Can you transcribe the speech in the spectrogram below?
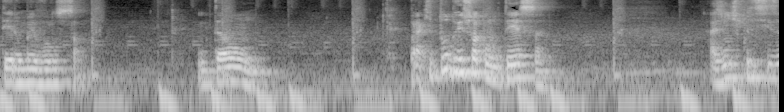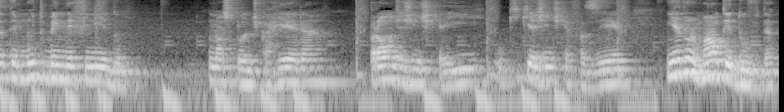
ter uma evolução. Então, para que tudo isso aconteça, a gente precisa ter muito bem definido o nosso plano de carreira, para onde a gente quer ir, o que, que a gente quer fazer. E é normal ter dúvida.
